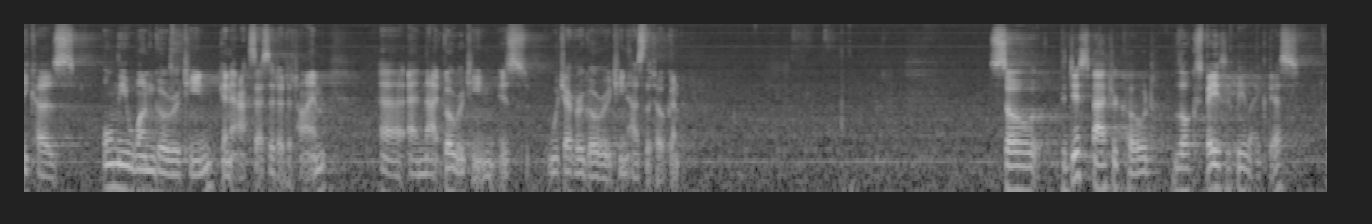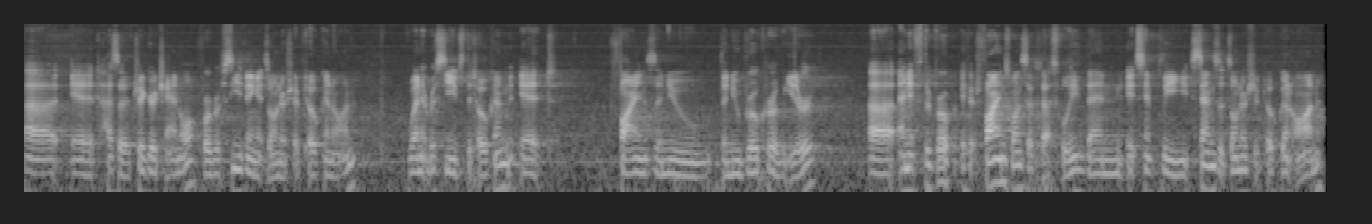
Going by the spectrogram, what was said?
because only one Go routine can access it at a time. Uh, and that Go routine is whichever Go routine has the token. So the dispatcher code looks basically like this. Uh, it has a trigger channel for receiving its ownership token on. When it receives the token, it finds the new, the new broker leader. Uh, and if, the broker, if it finds one successfully, then it simply sends its ownership token on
